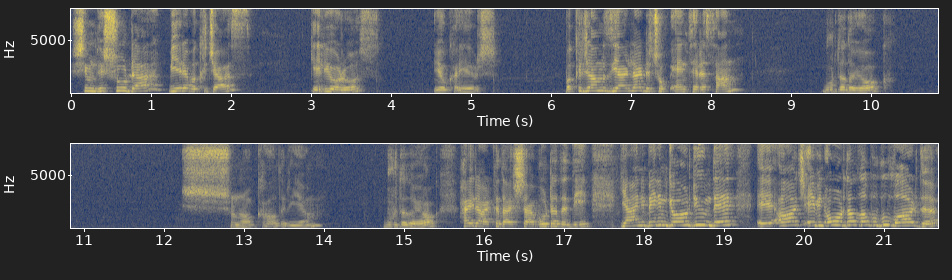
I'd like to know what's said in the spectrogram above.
Şimdi şurada bir yere bakacağız. Geliyoruz. Yok hayır. Bakacağımız yerler de çok enteresan. Burada da yok. Şunu kaldırayım. Burada da yok. Hayır arkadaşlar burada da değil. Yani benim gördüğümde e, ağaç evin orada labubu vardı.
